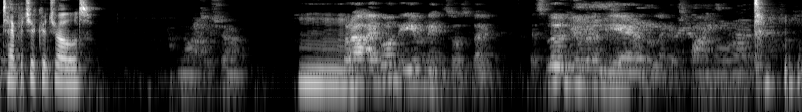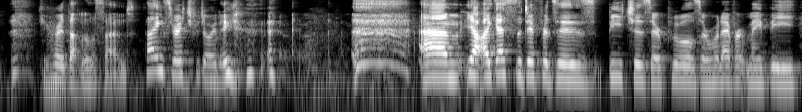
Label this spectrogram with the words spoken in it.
temperature controlled. I'm not too sure. Hmm. But I, I go in the evening, so it's like, it's a little humid in the air, but like it's fine overall. you heard that little sound. Thanks, Rich, for joining. um, yeah, I guess the difference is beaches or pools or whatever it may be.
